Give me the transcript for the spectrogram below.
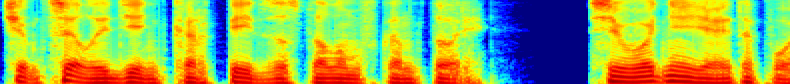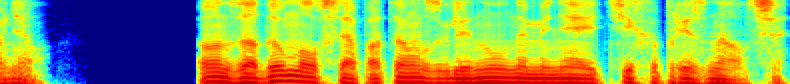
чем целый день корпеть за столом в конторе. Сегодня я это понял. Он задумался, а потом взглянул на меня и тихо признался.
